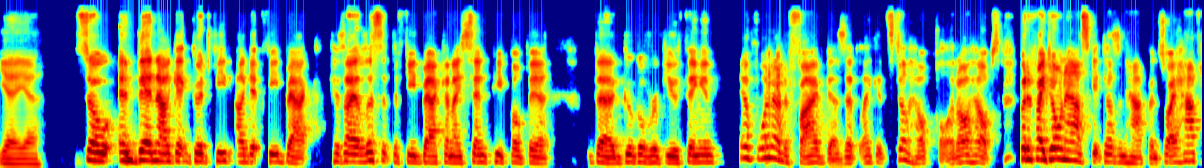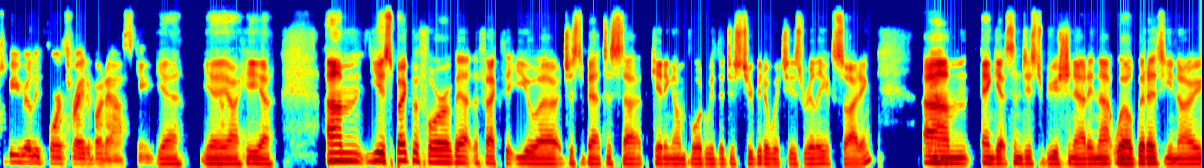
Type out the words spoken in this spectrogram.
Yeah. Yeah. So and then I'll get good feed. I'll get feedback because I elicit the feedback and I send people the the Google review thing. And if one out of five does it, like it's still helpful. It all helps. But if I don't ask, it doesn't happen. So I have to be really forthright about asking. Yeah, yeah, yeah. I hear. Um, you spoke before about the fact that you are just about to start getting on board with a distributor, which is really exciting. Yeah. Um, and get some distribution out in that world. But as you know,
